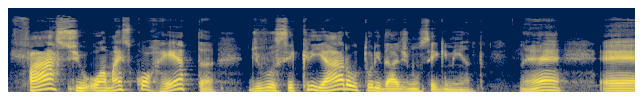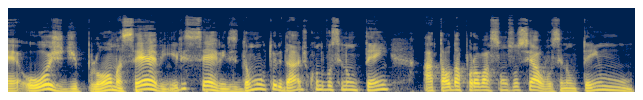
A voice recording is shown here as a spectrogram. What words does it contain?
fácil ou a mais correta de você criar autoridade num segmento. Né? É, hoje, diplomas servem? Eles servem, eles dão autoridade quando você não tem a tal da aprovação social, você não tem um,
